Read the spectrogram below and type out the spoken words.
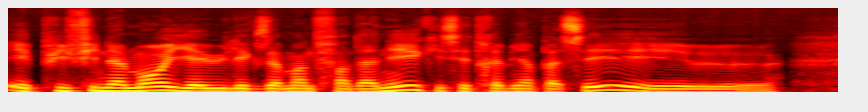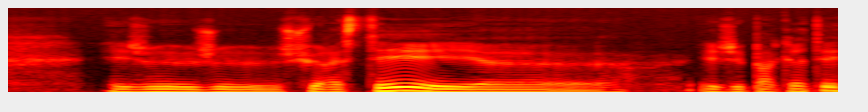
et puis finalement, il y a eu l'examen de fin d'année qui s'est très bien passé et, euh, et je, je, suis resté et, et j'ai pas regretté.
